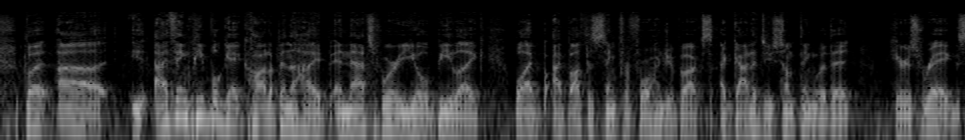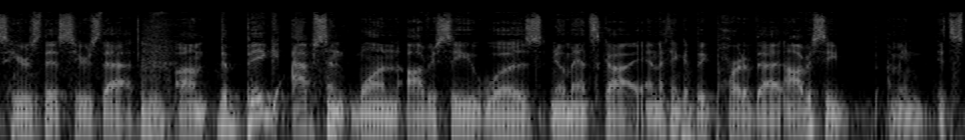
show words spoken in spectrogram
but uh, I think people get caught up in the hype, and that's where you'll be like, well, I, I bought this thing for 400 bucks. I got to do something with it. Here's rigs. Here's this. Here's that. Um, the big absent one, obviously, was No Man's Sky, and I think a big part of that, obviously. I mean, it's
